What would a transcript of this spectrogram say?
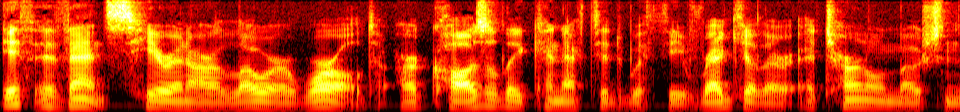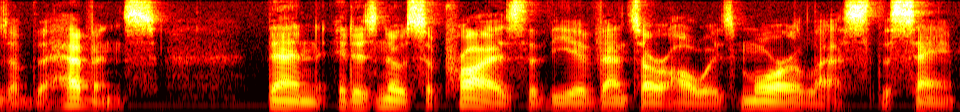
If events here in our lower world are causally connected with the regular eternal motions of the heavens, then it is no surprise that the events are always more or less the same.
